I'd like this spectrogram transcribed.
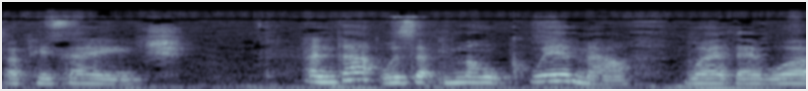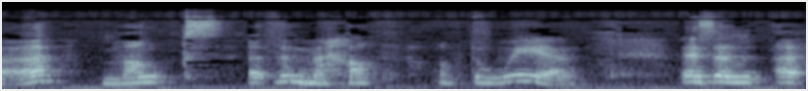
of his age. And that was at Monk Wearmouth, where there were monks at the mouth of the Wear. There's a, a,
